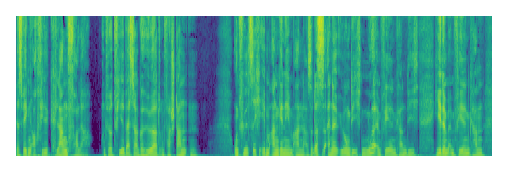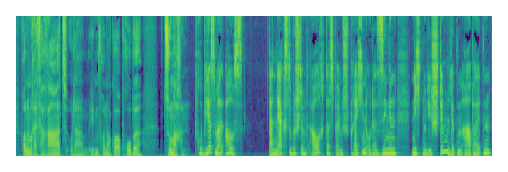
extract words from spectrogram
deswegen auch viel klangvoller und wird viel besser gehört und verstanden. Und fühlt sich eben angenehm an. Also das ist eine Übung, die ich nur empfehlen kann, die ich jedem empfehlen kann, von einem Referat oder eben von einer Chorprobe zu machen. Probier's mal aus. Dann merkst du bestimmt auch, dass beim Sprechen oder Singen nicht nur die Stimmlippen arbeiten,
